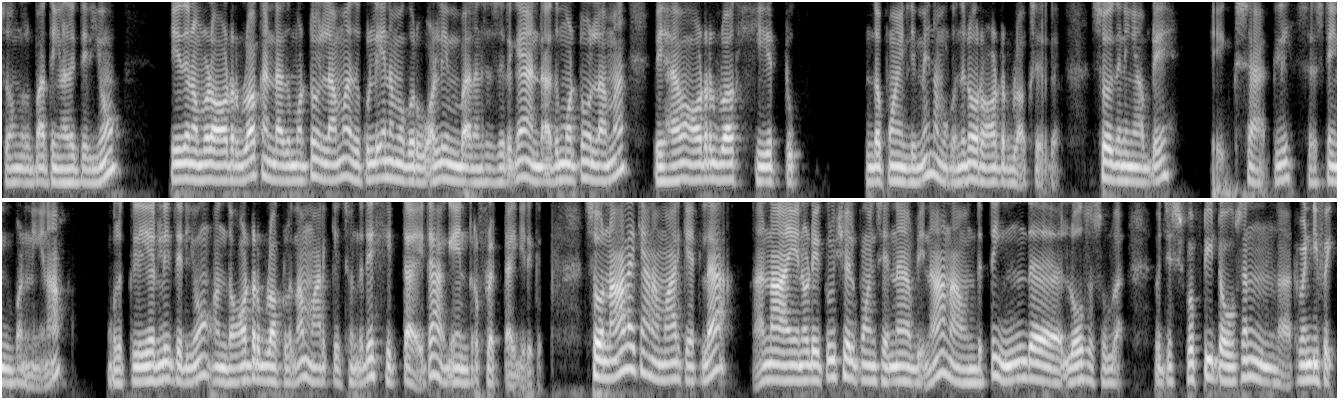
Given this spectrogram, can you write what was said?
so உங்களுக்கு பார்த்தீங்கனாலே தெரியும். இது நம்மளோட ஆர்டர் பிளாக் அண்ட் அது மட்டும் இல்லாமல் அதுக்குள்ளேயே நமக்கு ஒரு வால்யூம் பேலன்சஸ் இருக்குது அண்ட் அது மட்டும் இல்லாமல் we have order block here too இந்த பாயிண்ட்லையுமே நமக்கு வந்துட்டு ஒரு ஆர்டர் பிளாக்ஸ் இருக்குது ஸோ இதை நீங்கள் அப்படியே எக்ஸாக்ட்லி சஸ்டெயின் பண்ணிங்கன்னா உங்களுக்கு கிளியர்லி தெரியும். அந்த ஆர்டர் பிளாக்ல தான் மார்க்கெட்ஸ் வந்துட்டு ஹிட் ஆகிட்டு அகைன் ரிஃப்ளெக்ட் ஆகியிருக்கு. ஸோ நாளைக்கான மார்க்கெட்டில் நான் என்னுடைய குரூஷியல் பாயிண்ட்ஸ் என்ன அப்படின்னா நான் வந்துட்டு இந்த லோஸை சொல்லுவேன் which is fifty thousand twenty five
